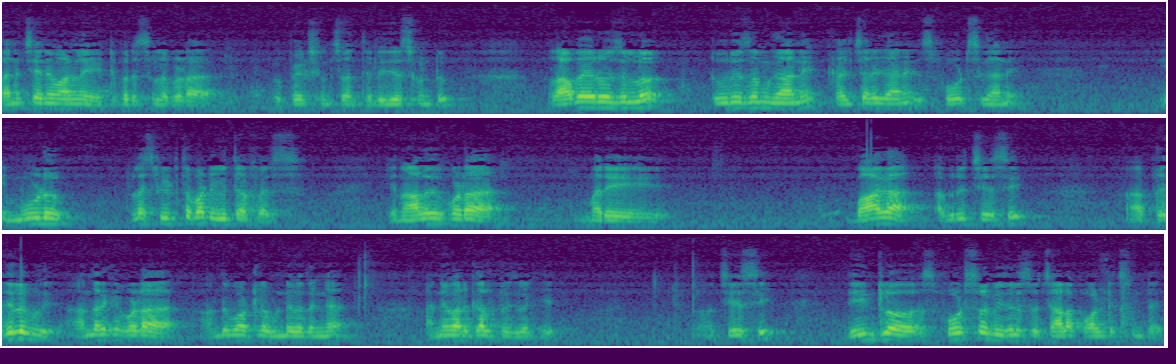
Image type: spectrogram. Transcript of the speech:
పనిచేయని వాళ్ళని ఎట్టి పరిస్థితుల్లో కూడా ఉపేక్షించమని తెలియజేసుకుంటూ రాబోయే రోజుల్లో టూరిజం కానీ కల్చర్ కానీ స్పోర్ట్స్ కానీ ఈ మూడు ప్లస్ వీటితో పాటు యూత్ అఫైర్స్ ఈ నాలుగు కూడా మరి బాగా అభివృద్ధి చేసి ప్రజలకు అందరికీ కూడా అందుబాటులో ఉండే విధంగా అన్ని వర్గాల ప్రజలకి చేసి దీంట్లో స్పోర్ట్స్లో మీకు తెలుసు చాలా పాలిటిక్స్ ఉంటాయి.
